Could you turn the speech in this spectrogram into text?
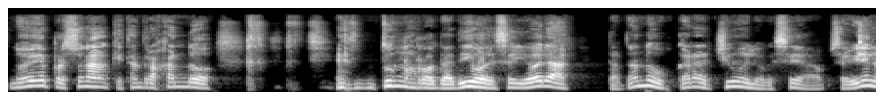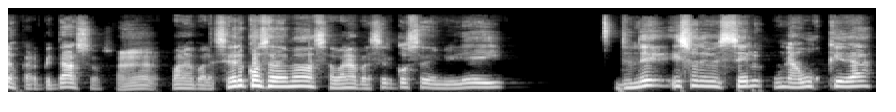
nueve personas que están trabajando en turnos rotativos de seis horas tratando de buscar archivos de lo que sea. Se vienen los carpetazos. ¿eh? Van a aparecer cosas de masa, van a aparecer cosas de mi ley. ¿Entendés? Eso debe ser una búsqueda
